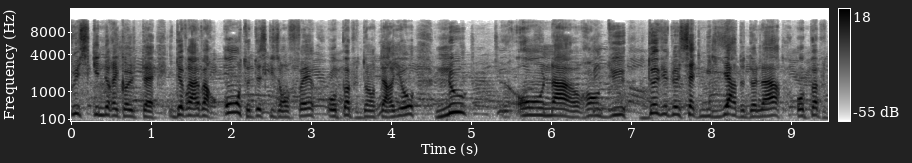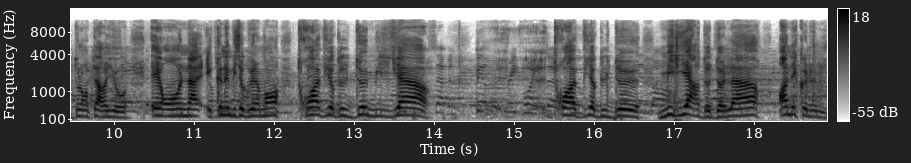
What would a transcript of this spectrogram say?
plus qu'ils ne récoltaient. Ils devraient avoir honte de ce qu'ils ont fait au peuple de l'Ontario. Nous, on a rendu 2,7 milliards de dollars au peuple de l'Ontario et on a économisé au gouvernement 3,2 milliards 3,2 milliards de dollars en économie.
